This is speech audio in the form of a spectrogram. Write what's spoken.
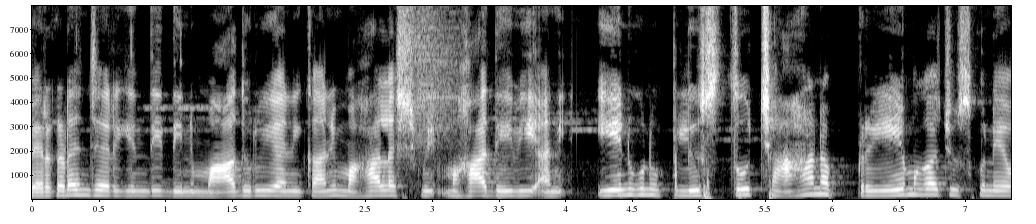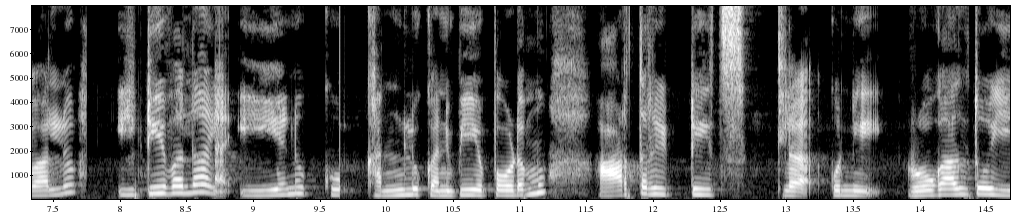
పెరగడం జరిగింది. దీని మాధురి అని కానీ మహాలక్ష్మి మహాదేవి అని ఏనుగును పిలుస్తూ చాలా ప్రేమగా చూసుకునేవాళ్ళు. ఇటీవల ఏనుగు కళ్ళు కనిపించకపోవడము ఆర్థరైటిస్ ఇట్లా కొన్ని రోగాలతో ఈ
